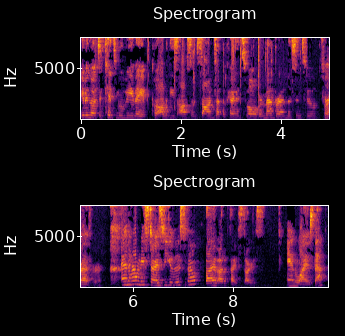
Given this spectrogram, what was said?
Even though it's a kids movie, they put all of these awesome songs that the parents will remember and listen to. Forever. And how many stars do you give this film? Five out of five stars And why is that?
